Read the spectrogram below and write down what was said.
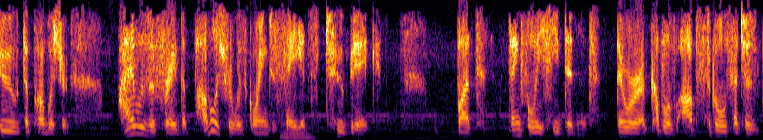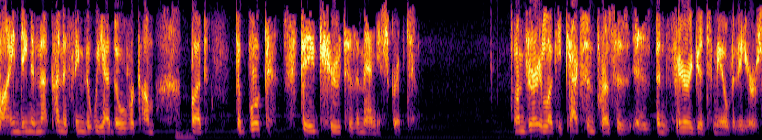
to the publisher. I was afraid the publisher was going to say it's too big, but thankfully he didn't. There were a couple of obstacles, such as binding and that kind of thing, that we had to overcome, mm-hmm. but the book stayed true to the manuscript. I'm very lucky. Caxton Press has, has been very good to me over the years.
